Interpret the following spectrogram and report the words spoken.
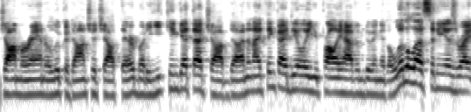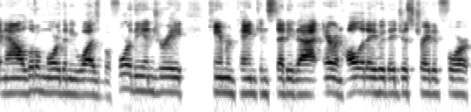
Ja Morant or Luka Doncic out there, but he can get that job done. And I think ideally you probably have him doing it a little less than he is right now, a little more than he was before the injury. Cameron Payne can steady that. Aaron Holiday, who they just traded for,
